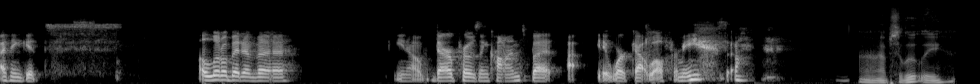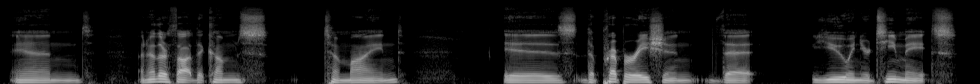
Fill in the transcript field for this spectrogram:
I think it's a little bit of a, you know, there are pros and cons, but it worked out well for me. So uh, absolutely. And another thought that comes to mind is the preparation that you and your teammates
